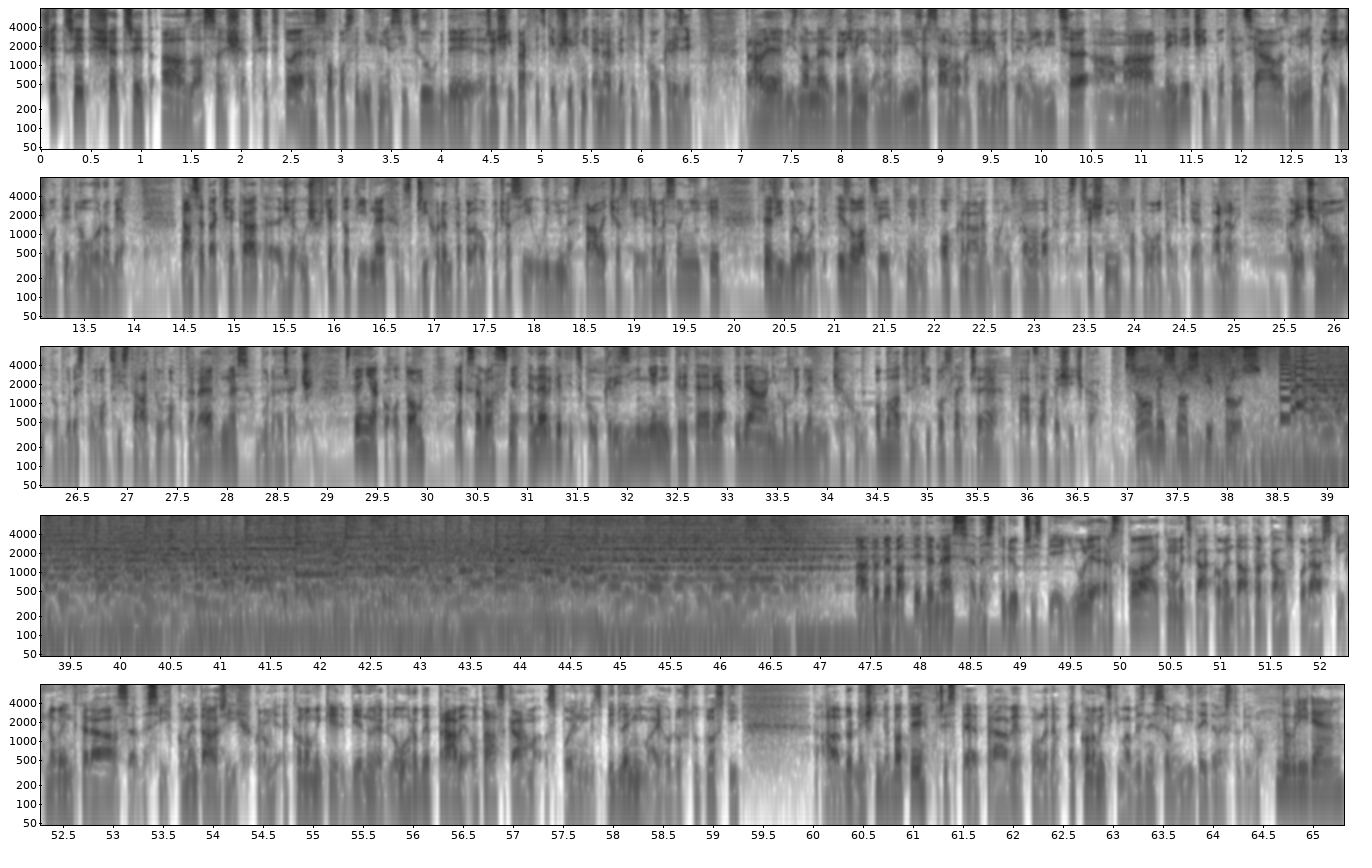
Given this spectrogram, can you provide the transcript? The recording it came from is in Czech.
Šetřit, šetřit a zase šetřit. To je heslo posledních měsíců, kdy řeší prakticky všichni energetickou krizi. Právě významné zdražení energií zasáhlo naše životy nejvíce a má největší potenciál změnit naše životy dlouhodobě. Dá se tak čekat, že už v těchto týdnech s příchodem teplého počasí uvidíme stále častěji řemeslníky, kteří budou lepit izolaci, měnit okna nebo instalovat střešní fotovoltaické panely. A většinou to bude s pomocí státu, o které dnes bude řeč. Stejně jako o tom, jak se vlastně energetickou krizí mění kritéria ideálního bydlení Čechů. Obohacující poslech přeje Václav Pešička. Souvislosti plus. A do debaty dnes ve studiu přispěje Julie Hrstková, ekonomická komentátorka hospodářských novin, která se ve svých komentářích kromě ekonomiky věnuje dlouhodobě právě otázkám spojeným s bydlením a jeho dostupností. A do dnešní debaty přispěje právě pohledem ekonomickým a biznisovým. Vítejte ve studiu. Dobrý den.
